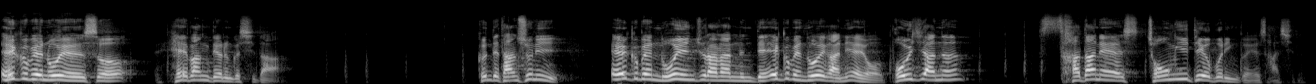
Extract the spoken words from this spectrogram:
애굽의 노예에서 해방되는 것이다. 그런데 단순히 애굽의 노예인 줄 알았는데 애굽의 노예가 아니에요. 보이지 않는 사단의 종이 되어버린 거예요, 사실은.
